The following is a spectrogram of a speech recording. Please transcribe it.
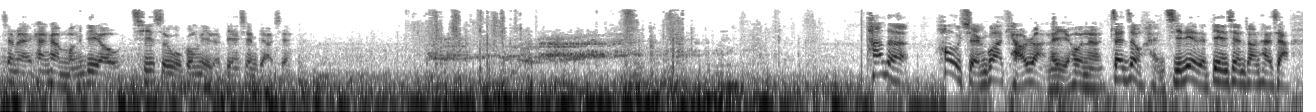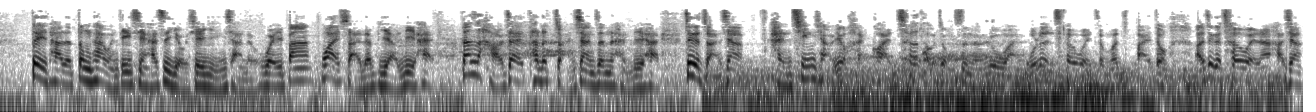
下面来看看蒙迪欧七十五公里的变线表现。它的后悬挂调软了以后呢，在这种很激烈的变线状态下，对它的动态稳定性还是有些影响的。尾巴外甩的比较厉害，但是好在它的转向真的很厉害，这个转向很轻巧又很快，车头总是能入弯，无论车尾怎么摆动。而这个车尾呢，好像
